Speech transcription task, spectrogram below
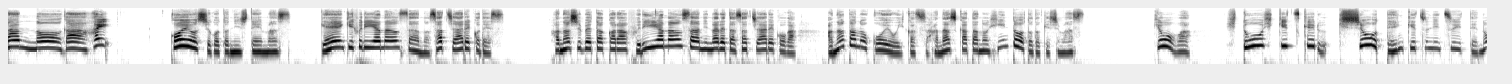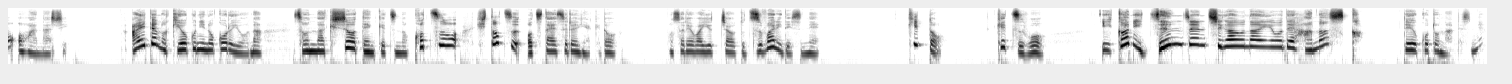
三のが、はい。声を仕事にしています。現役フリーアナウンサーの幸あれ子です。話し下手からフリーアナウンサーになれた幸あれ子があなたの声を活かす話し方のヒントをお届けします。今日は人を引きつける気象転結についてのお話。相手の記憶に残るようなそんな気象転結のコツを一つお伝えするんやけど、もうそれは言っちゃうとズバリですね。気と血をいかに全然違う内容で話すかっていうことなんですね。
